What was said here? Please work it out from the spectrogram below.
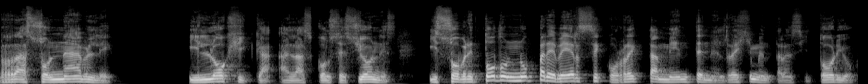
razonable y lógica a las concesiones y sobre todo no preverse correctamente en el régimen transitorio.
